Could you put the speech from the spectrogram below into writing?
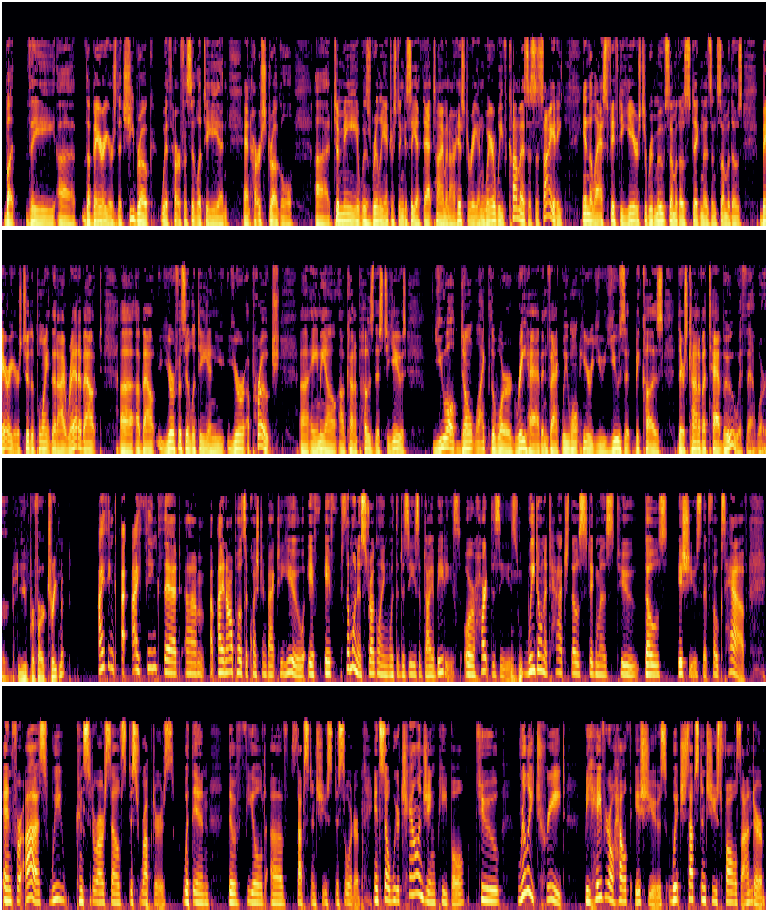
But the uh, the barriers that she broke with her facility and and her struggle uh, to me, it was really interesting to see at that time in our history and where we've come as a society in the last 50 years to remove some of those stigmas and some of those barriers to the point that I read about uh, about your facility and your approach. Uh, Amy, I'll, I'll kind of pose this to you. Is you all don't like the word rehab. In fact, we won't hear you use it because there's kind of a taboo with that word. You prefer treatment? I think I think that, um, and I'll pose a question back to you. If if someone is struggling with the disease of diabetes or heart disease, mm-hmm. we don't attach those stigmas to those issues that folks have. And for us, we consider ourselves disruptors within the field of substance use disorder. And so we're challenging people to really treat behavioral health issues, which substance use falls under,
